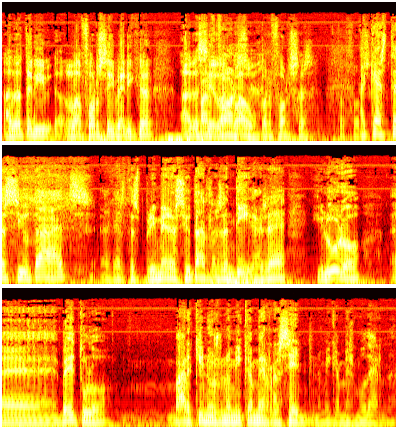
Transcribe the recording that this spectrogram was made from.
ha de tenir la força ibèrica, ha de per ser força. la clau, per força, per força. Aquestes ciutats, aquestes primeres ciutats, les antigues, eh? Iluro, eh, Bétulo, és una mica més recent, una mica més moderna,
